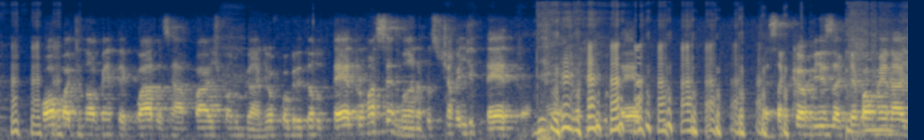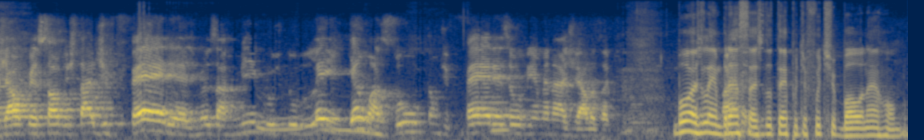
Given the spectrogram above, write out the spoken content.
Copa de 94, esse rapaz, quando ganhou, ficou gritando Tetra uma semana. Por isso chama ele de Tetra. Essa camisa aqui é para homenagear o pessoal do estádio de férias. Meus amigos do Leão Azul estão de férias. Eu vim homenageá-los aqui. Boas lembranças do tempo de futebol, né, Romulo?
